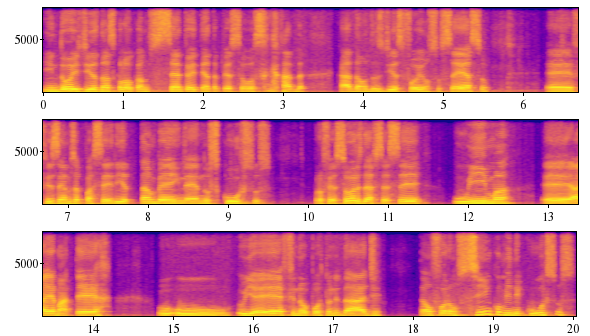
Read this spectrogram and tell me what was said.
Em dois dias nós colocamos 180 pessoas, cada, cada um dos dias foi um sucesso. É, fizemos a parceria também né, nos cursos. Professores da FCC, o IMA, é, a Emater, o, o, o IEF na oportunidade. Então foram cinco mini cursos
